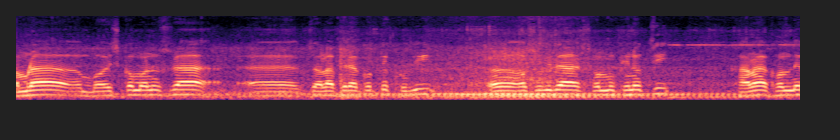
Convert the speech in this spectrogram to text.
আমরা বয়স্ক মানুষরা চলাফেরা করতে খুবই অসুবিধার সম্মুখীন হচ্ছি। খানা খন্দে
